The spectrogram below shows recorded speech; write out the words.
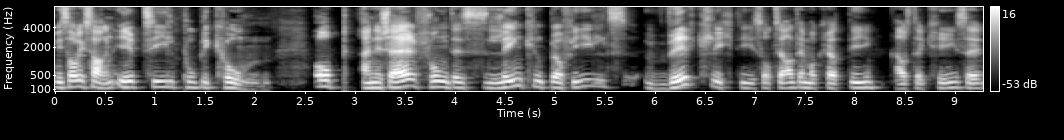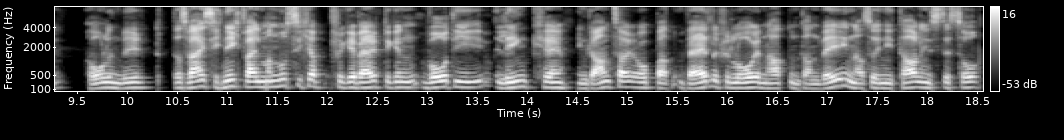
wie soll ich sagen, ihr Zielpublikum. Ob eine Schärfung des linken Profils wirklich die Sozialdemokratie aus der Krise holen wird. Das weiß ich nicht, weil man muss sich ja vergewärtigen, wo die Linke in ganz Europa Wähler verloren hat und dann wen. Also in Italien ist es so,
